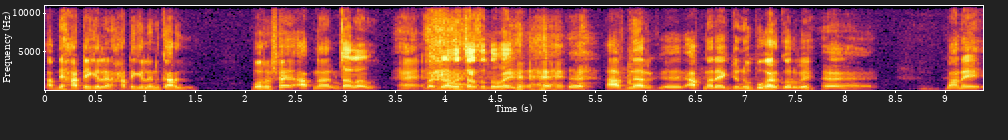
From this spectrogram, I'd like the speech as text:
আপনি হাটে গেলেন হাটে গেলেন কার ভরসায়? আপনার দালাল হ্যাঁ। গ্রামের চাচাতো ভাই। আপনার আপনার একজন উপকার করবে। হ্যাঁ হ্যাঁ। মানে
